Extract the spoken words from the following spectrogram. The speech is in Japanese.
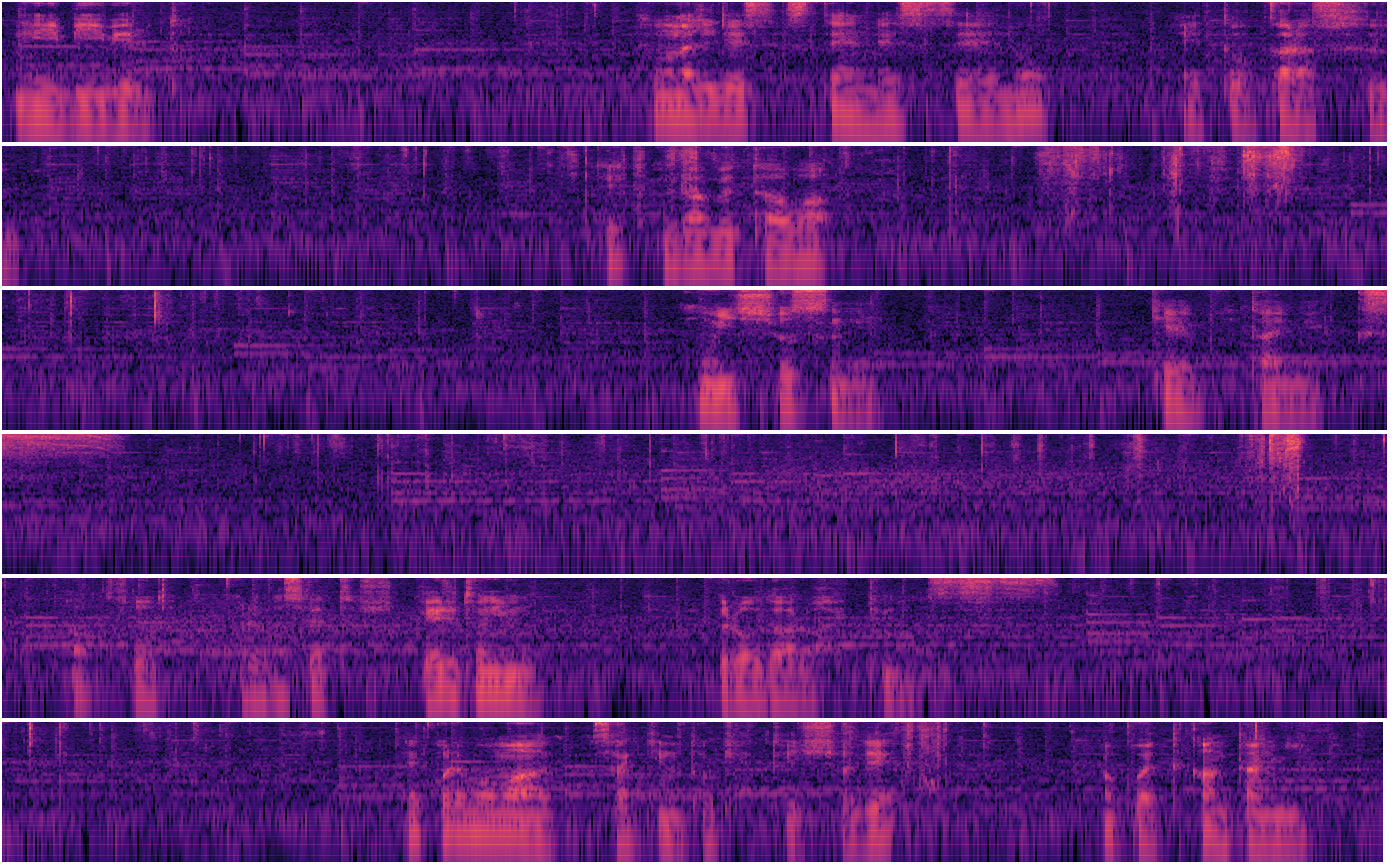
ネイビーベルト。同じです。ステンレス製の、えっと、ガラス風。で裏蓋はもう一緒っすね。ケーブルタイメックス。そうだ。これ忘れてた。ベルトにもブロードアロー入ってます。でこれもまあさっきの時計と一緒で、まあ、こうやって簡単に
